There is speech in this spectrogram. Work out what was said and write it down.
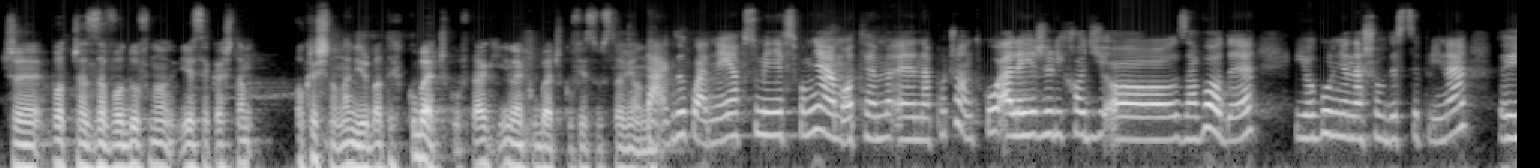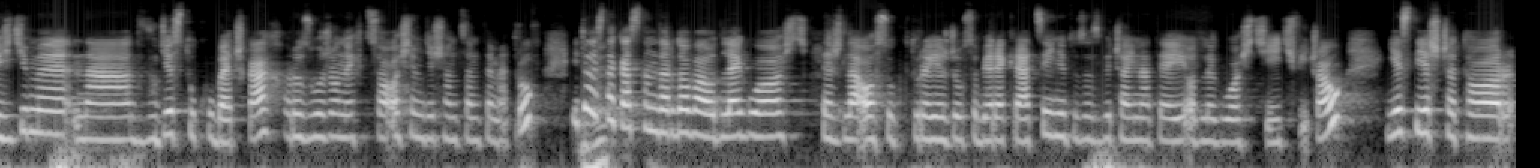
czy podczas zawodów no, jest jakaś tam określona liczba tych kubeczków, tak? Ile kubeczków jest ustawionych? Tak, dokładnie. Ja w sumie nie wspomniałam o tym e, na początku, ale jeżeli chodzi o zawody i ogólnie naszą dyscyplinę, to jeździmy na 20 kubeczkach rozłożonych co 80 cm. I to jest taka standardowa odległość też dla osób, które jeżdżą sobie rekreacyjnie, to zazwyczaj na tej odległości ćwiczą. Jest jeszcze tor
